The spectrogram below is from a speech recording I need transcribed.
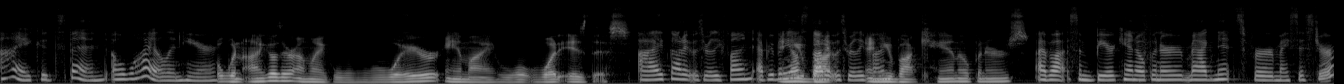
I could spend a while in here. When I go there, I'm like, where am I? What is this? I thought it was really fun. Everybody And else thought bought- it was really fun. And you bought can openers. I bought some beer can opener magnets for my sister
